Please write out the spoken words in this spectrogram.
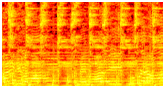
அருகில் வா உன்னை மாலை சூடவா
